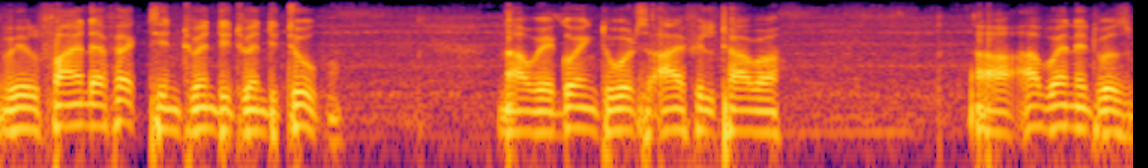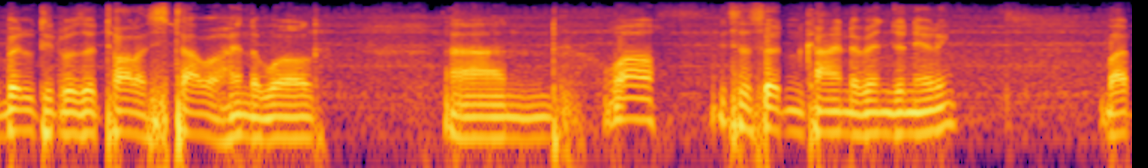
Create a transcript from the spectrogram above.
will find effect in 2022. Now we're going towards Eiffel Tower. Uh, when it was built, it was the tallest tower in the world. And, well, it's a certain kind of engineering, but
